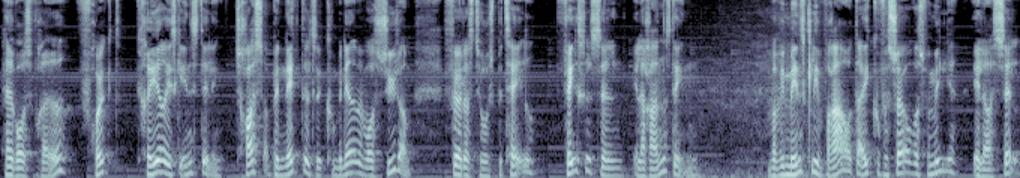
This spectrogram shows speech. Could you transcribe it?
Havde vores vrede, frygt, krigeriske indstilling, trods og benægtelse kombineret med vores sygdom ført os til hospitalet, fængselscellen eller rendestenen? Var vi menneskelige vrag, der ikke kunne forsørge vores familie eller os selv?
